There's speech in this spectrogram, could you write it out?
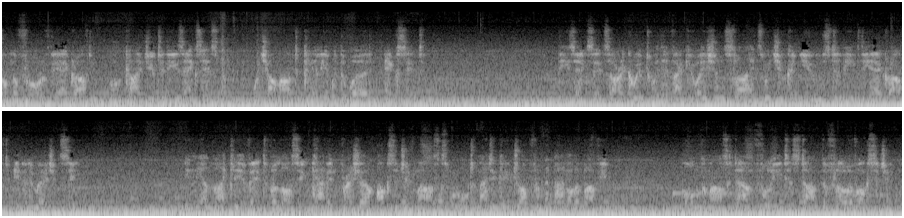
On the floor of the aircraft will guide you to these exits, which are marked clearly with the word exit. These exits are equipped with evacuation slides which you can use to leave the aircraft in an emergency. In the unlikely event of a loss in cabin pressure, oxygen masks will automatically drop from the panel above you. Pull the mask down fully to start the flow of oxygen.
